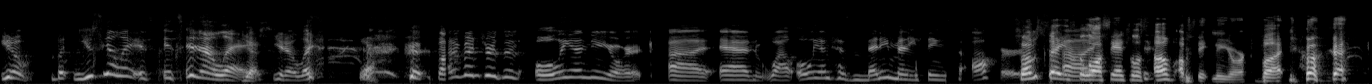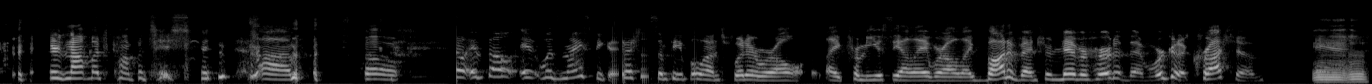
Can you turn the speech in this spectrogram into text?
you know, but UCLA is it's in LA. Yes. You know, like Yeah. Bonaventure's in Olean, New York, uh, and while Olean has many, many things to offer, some say it's the Uh, Los Angeles of upstate New York, but there's not much competition. um, so, so it felt it was nice because especially some people on Twitter were all like from UCLA were all like Bonaventure never heard of them. We're gonna crush them. And Mhm.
